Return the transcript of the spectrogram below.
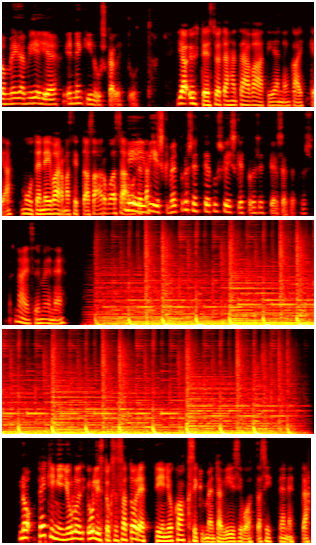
on meidän miehiä ennenkin uskallettu ottaa. Ja yhteistyötähän tämä vaatii ennen kaikkea. Muuten ei varmasti tasa-arvoa saavuteta. Niin, 50 prosenttia plus 50 prosenttia 100 prosenttia. Näin se menee. No Pekingin julistuksessa todettiin jo 25 vuotta sitten, että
